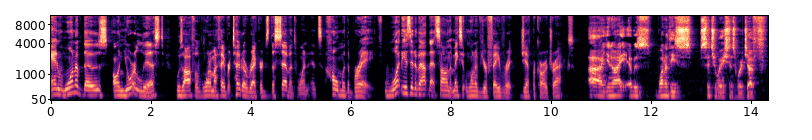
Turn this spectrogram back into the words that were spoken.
And one of those on your list was off of one of my favorite Toto records, the seventh one. It's Home of the Brave. What is it about that song that makes it one of your favorite Jeff Porcaro tracks? Uh, you know, I it was one of these situations where Jeff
